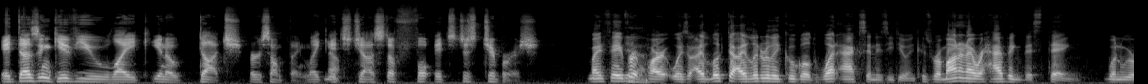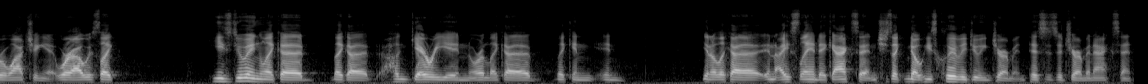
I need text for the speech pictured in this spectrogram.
It doesn't give you like you know Dutch or something. Like No. it's just a fo- it's just gibberish. My favorite Yeah. part was I looked at I literally googled what accent is he doing because Ramon and I were having this thing when we were watching it where I was like he's doing like a like a Hungarian or like a like in in you know like a an Icelandic accent and she's like no he's clearly doing German this is a German accent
